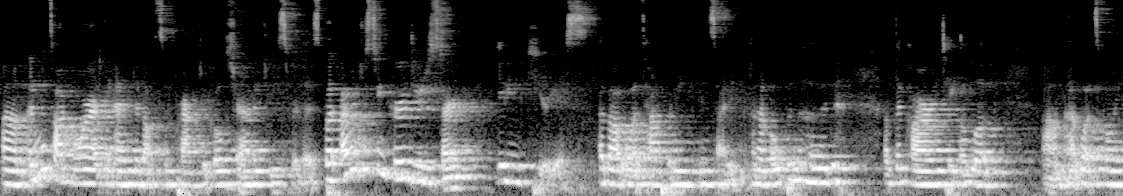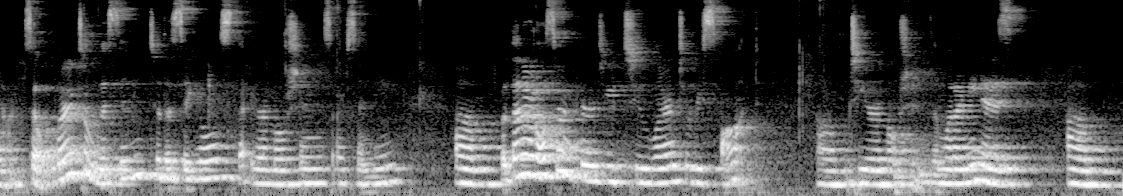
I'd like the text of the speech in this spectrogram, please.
Um, and we'll talk more at the end about some practical strategies for this. But I would just encourage you to start getting curious about what's happening inside. Kind of open the hood of the car and take a look um, at what's going on. So learn to listen to the signals that your emotions are sending. Um, but then I would also encourage you to learn to respond um, to your emotions. And what I mean is um,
